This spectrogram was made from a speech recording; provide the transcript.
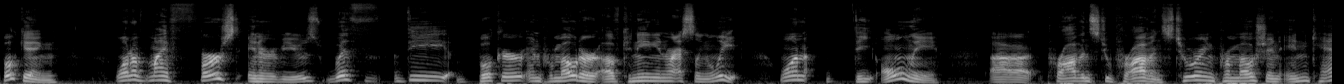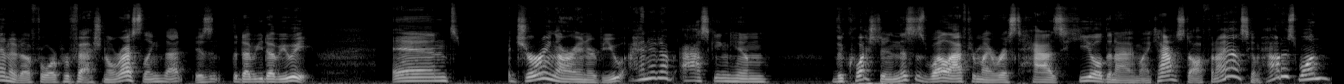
booking one of my first interviews with the booker and promoter of Canadian Wrestling Elite. One, the only uh, province to province touring promotion in Canada for professional wrestling that isn't the WWE. And during our interview, I ended up asking him the question, and this is well after my wrist has healed and I have my cast off, and I ask him, how does one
